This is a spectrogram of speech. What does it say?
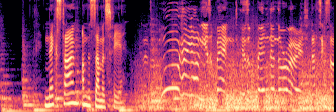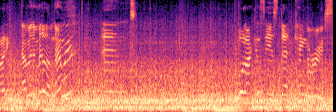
Next time on the Summer Sphere. Oh, hang on, here's a bend. Here's a bend in the road. That's exciting. I'm in the middle of nowhere and all I can see is dead kangaroos.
